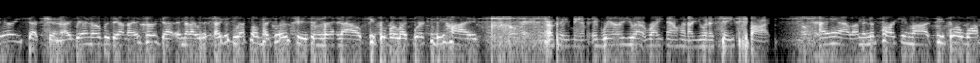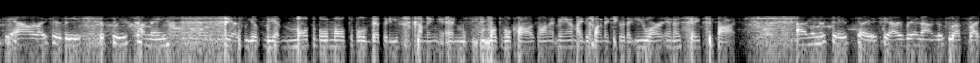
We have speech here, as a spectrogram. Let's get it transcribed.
dairy section. I ran over there and I heard that, and then I was I just left all my groceries and ran out. People were like, "Where can we hide?" Okay, ma'am. And where are you at right now, hon? Are you in a safe spot? I am. I'm in the parking lot. People are walking out. I hear the the police coming. Yes, we have we have multiple multiple deputies coming and multiple calls on it, ma'am. I just want to make sure that you are in a safe spot. I'm in a safe place. Yeah, I ran out and just left my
